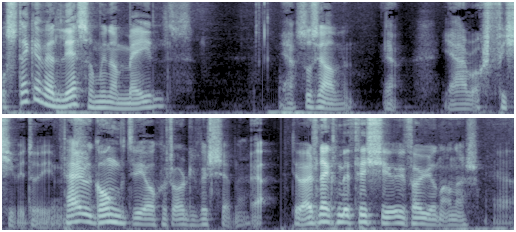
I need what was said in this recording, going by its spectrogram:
Og stekker vi å lese mine mails. Ja. Sosialen. Ja. Ja, det var fishy vi tog i. Færre gongt vi åkers ordentlig fishy med. Ja. Du er snakk som er fishy i fyrjun annars. Ja.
